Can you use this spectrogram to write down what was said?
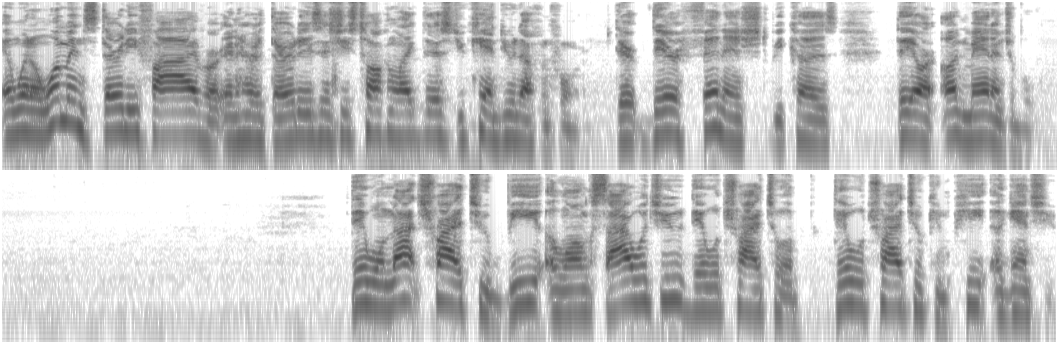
And when a woman's 35 or in her 30s and she's talking like this, you can't do nothing for them. They're they're finished because they are unmanageable. They will not try to be alongside with you. They will try to they will try to compete against you.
